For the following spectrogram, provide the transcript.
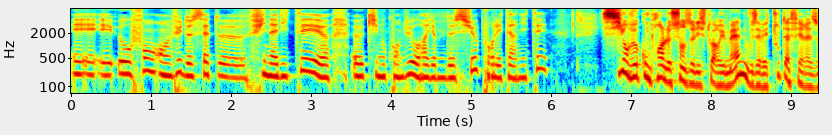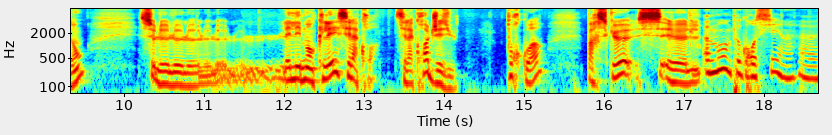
et, au fond en vue de cette finalité qui nous conduit au royaume de cieux pour l'éternité. Si on veut comprendre le sens de l'histoire humaine, vous avez tout à fait raison l'élément clé, c'est la croix. C'est la croix de Jésus. Pourquoi? Parce que euh, un mot un peu grossier, hein, euh,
